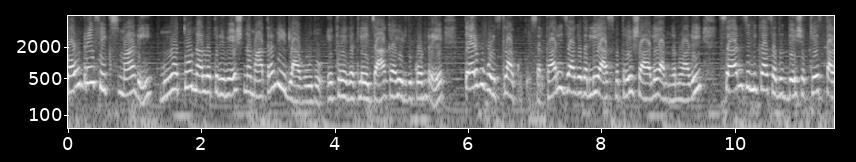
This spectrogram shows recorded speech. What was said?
ಬೌಂಡ್ರಿ ಫಿಕ್ಸ್ ಮಾಡಿ ಮೂವತ್ತು, ನಲವತ್ತು ನಿವೇಶನ ಮಾತ್ರ ನೀಡಲಾಗುವುದು. ಎಕರೆಗಟ್ಟಲೆ ಜಾಗ ಹಿಡಿದುಕೊಂಡ್ರೆ ತೆರವುಗೊಳಿಸಲಾಗುವುದು. ಸರ್ಕಾರಿ ಜಾಗದಲ್ಲಿ ಆಸ್ಪತ್ರೆ, ಶಾಲೆ, ಅಂಗನವಾಡಿ, ಸಾರ್ವಜನಿಕ ಸದುದ್ದೇಶಕ್ಕೆ ಸ್ಥಳ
